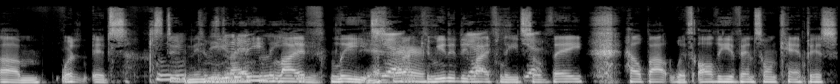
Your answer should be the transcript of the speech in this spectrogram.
um, what it's student Community community life life leads, Yes. right? Community Yes. life leads. So they help out with all the events on campus.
